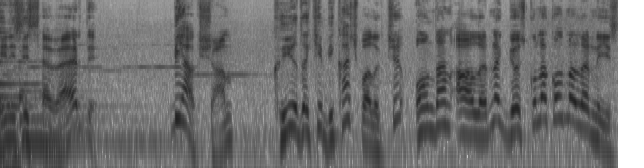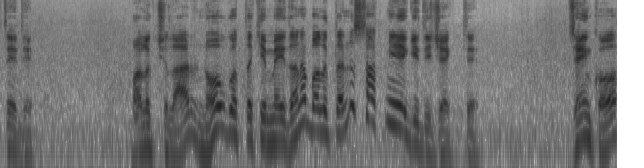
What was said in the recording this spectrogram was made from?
denizi severdi. Bir akşam kıyıdaki birkaç balıkçı ondan ağlarına göz kulak olmalarını istedi. Balıkçılar Novgorod'daki meydana balıklarını satmaya gidecekti. Zenko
